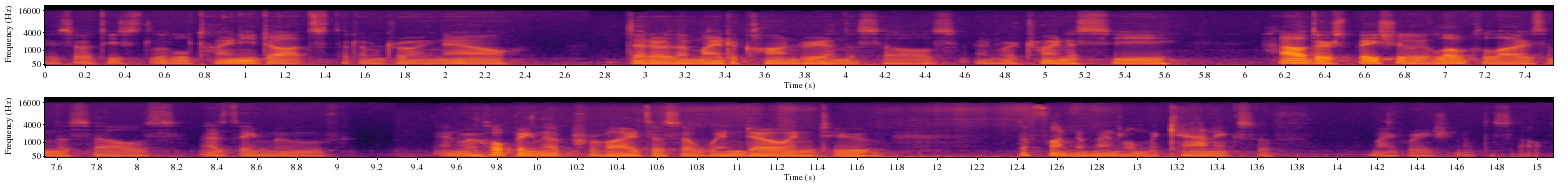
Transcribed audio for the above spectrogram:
is are these little tiny dots that I'm drawing now that are the mitochondria in the cells and we're trying to see how they're spatially localized in the cells as they move. And we're hoping that provides us a window into the fundamental mechanics of migration of the cells.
